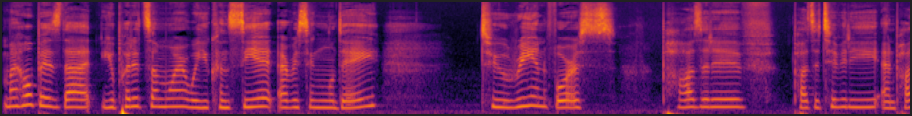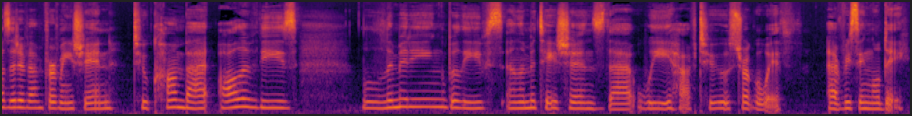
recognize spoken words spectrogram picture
my hope is that you put it somewhere where you can see it every single day to reinforce positive positivity and positive affirmation to combat all of these limiting beliefs and limitations that we have to struggle with every single day.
